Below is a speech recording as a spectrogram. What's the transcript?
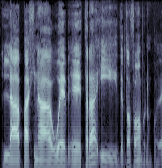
la página web estará y de todas formas, bueno, pues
